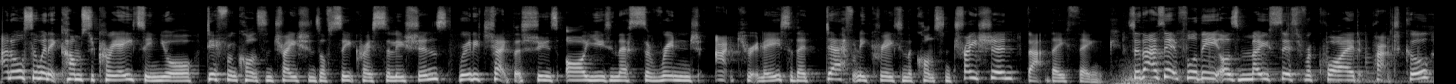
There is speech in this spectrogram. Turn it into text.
And also when it comes to creating your different concentrations of sucrose solutions, really check that students are using their syringe accurately. So they're definitely creating the concentration that they think. So that's it for the osmosis required practical.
